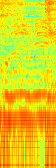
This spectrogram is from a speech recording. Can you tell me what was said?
归。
